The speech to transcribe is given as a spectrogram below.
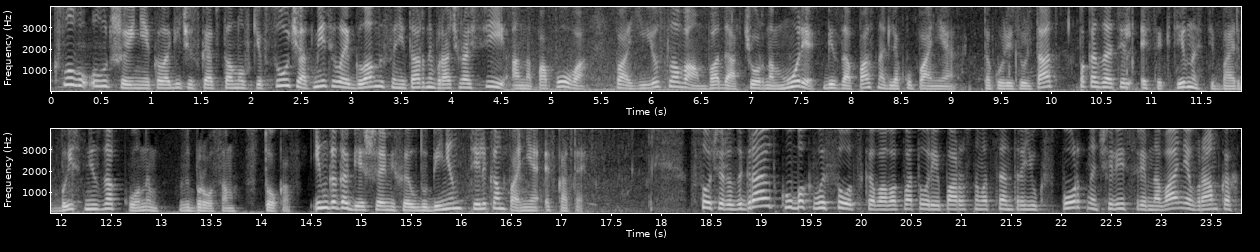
К слову, улучшение экологической обстановки в Сочи отметила и главный санитарный врач России Анна Попова. По ее словам, вода в Черном море безопасна для купания. Такой результат – показатель эффективности борьбы с незаконным сбросом стоков. Инга Габешия, Михаил Дубинин, телекомпания «ФКТ». В Сочи разыграют Кубок Высоцкого. В акватории парусного центра «Югспорт» начались соревнования в рамках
